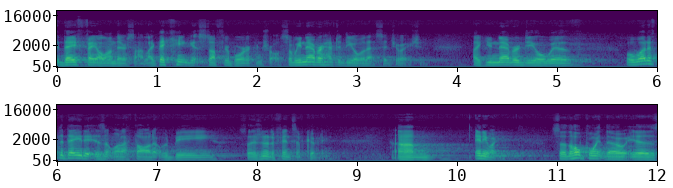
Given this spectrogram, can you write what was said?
they fail on their side. Like they can't get stuff through border control. So we never have to deal with that situation. Like you never deal with, well, what if the data isn't what I thought it would be? So there's no defensive coding. Um, anyway, so the whole point though is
